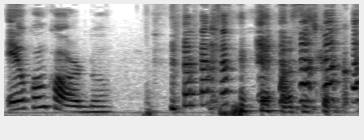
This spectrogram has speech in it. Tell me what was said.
Eu concordo. Vocês concordam?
